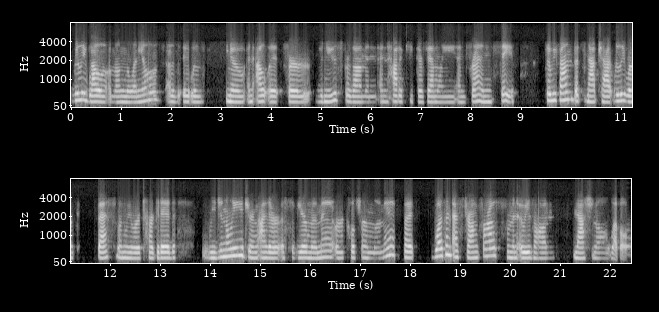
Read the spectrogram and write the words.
really well among millennials as it was, you know, an outlet for the news for them and, and how to keep their family and friends safe. So we found that Snapchat really worked best when we were targeted regionally during either a severe moment or a cultural moment, but wasn't as strong for us from an always on national level.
